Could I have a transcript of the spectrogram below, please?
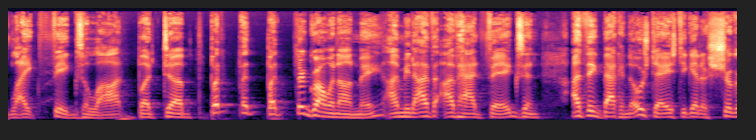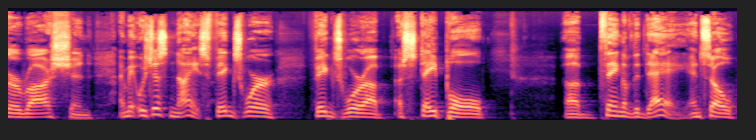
like figs a lot, but uh, but but but they're growing on me. I mean, I've I've had figs, and I think back in those days to get a sugar rush, and I mean, it was just nice. Figs were figs were a, a staple uh, thing of the day, and so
